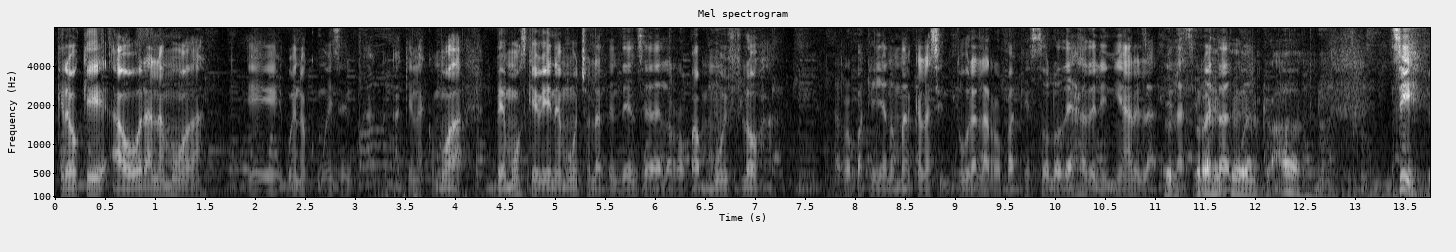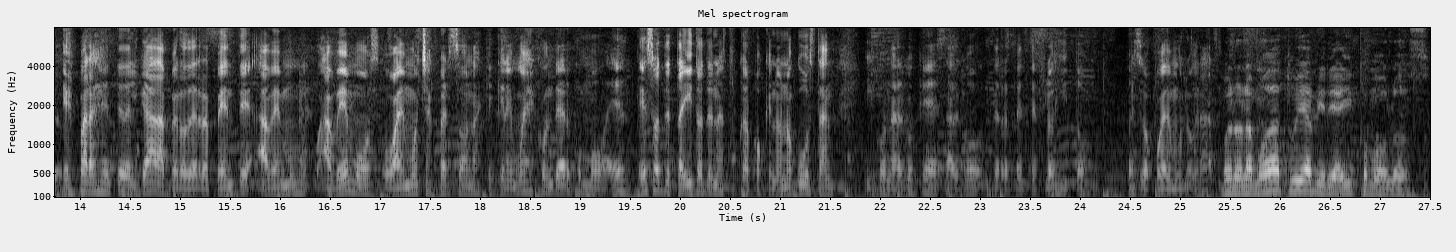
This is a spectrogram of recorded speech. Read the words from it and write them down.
Creo que ahora la moda, eh, bueno, como dicen a, a quien la acomoda, vemos que viene mucho la tendencia de la ropa muy floja. La ropa que ya no marca la cintura, la ropa que solo deja delinear la, Pero la silueta del cuerpo. delgada. Sí, es para gente delgada, pero de repente habemos, habemos o hay muchas personas que queremos esconder como e- esos detallitos de nuestro cuerpo que no nos gustan y con algo que es algo de repente flojito, pues lo podemos lograr. Bueno, la moda tuya viene ahí como los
